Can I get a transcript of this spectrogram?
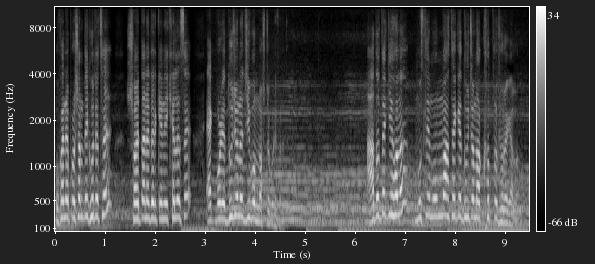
ওখানে প্রশান্তি খুঁজেছে, শয়তান এদেরকে নিয়ে খেলেছে, একবারে দুজনের জীবন নষ্ট করে ফেলেছে। আদতে কি হলো? মুসলিম উম্মাহ থেকে দুইটা নক্ষত্র ধরে গেল।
